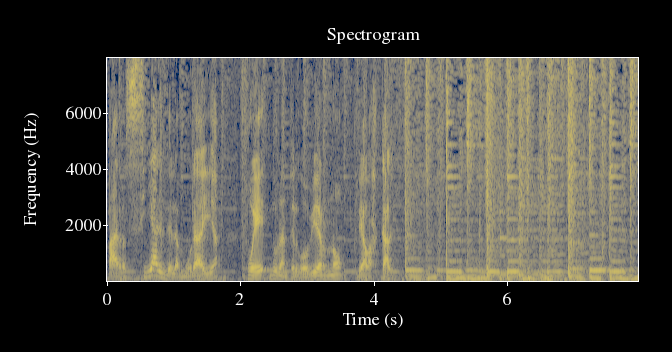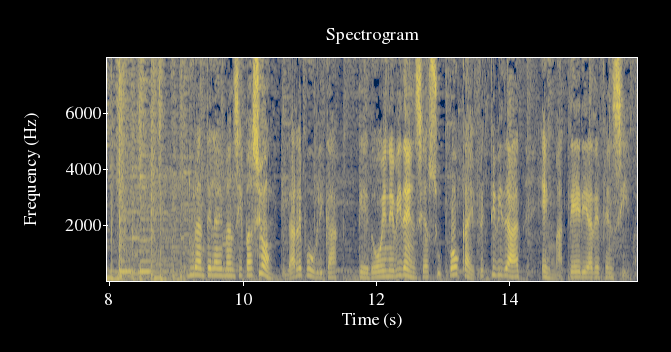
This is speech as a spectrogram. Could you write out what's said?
parcial de la muralla fue durante el gobierno de Abascal. Durante la emancipación y la república quedó en evidencia su poca efectividad en materia defensiva.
